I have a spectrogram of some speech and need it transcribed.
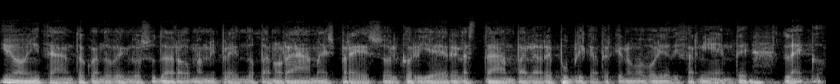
Io ogni tanto quando vengo su da Roma mi prendo Panorama, Espresso, il Corriere, la Stampa, la Repubblica perché non ho voglia di far niente, leggo.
